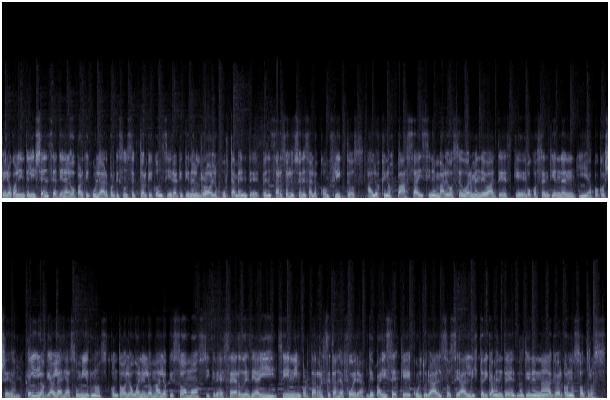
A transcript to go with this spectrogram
pero con la inteligencia tiene algo particular porque es un sector que considera que tiene el rol justamente de pensar soluciones a los conflictos, a los que nos pasa y sin embargo se duermen debates que poco se entienden y a poco llegan. Él lo que habla es de asumirnos con todo lo bueno y lo malo que somos y crecer desde ahí sin importar recetas de afuera, de países que cultural, social, históricamente no tienen nada que ver con nosotros.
